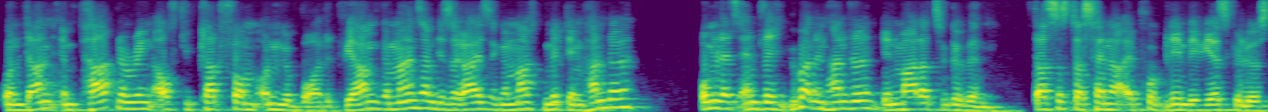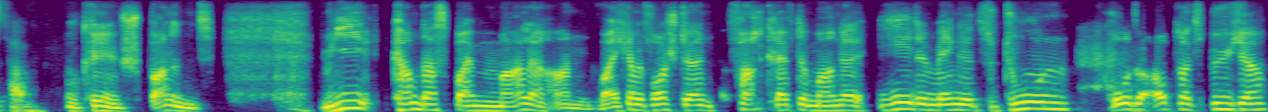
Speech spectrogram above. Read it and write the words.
und dann im Partnering auf die Plattform ongeboardet. Wir haben gemeinsam diese Reise gemacht mit dem Handel, um letztendlich über den Handel den Maler zu gewinnen. Das ist das Henne-Ei-Problem, wie wir es gelöst haben. Okay, spannend. Wie kam das beim Maler an? Weil ich kann mir vorstellen, Fachkräftemangel, jede Menge zu tun, große Auftragsbücher.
